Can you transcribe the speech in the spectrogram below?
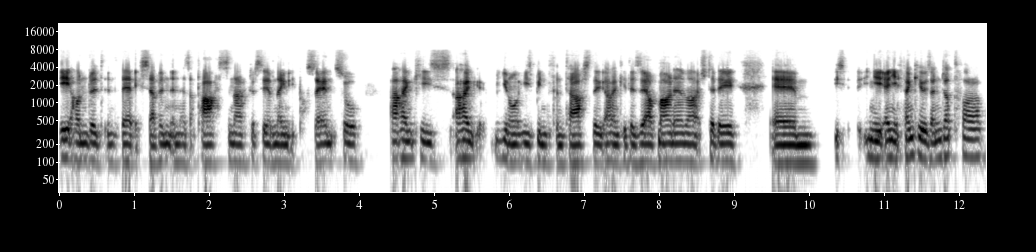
837, and has a pass and accuracy of 90%. So I think he's. I think you know he's been fantastic. I think he deserved man of the match today. Um, and, you, and you think he was injured for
